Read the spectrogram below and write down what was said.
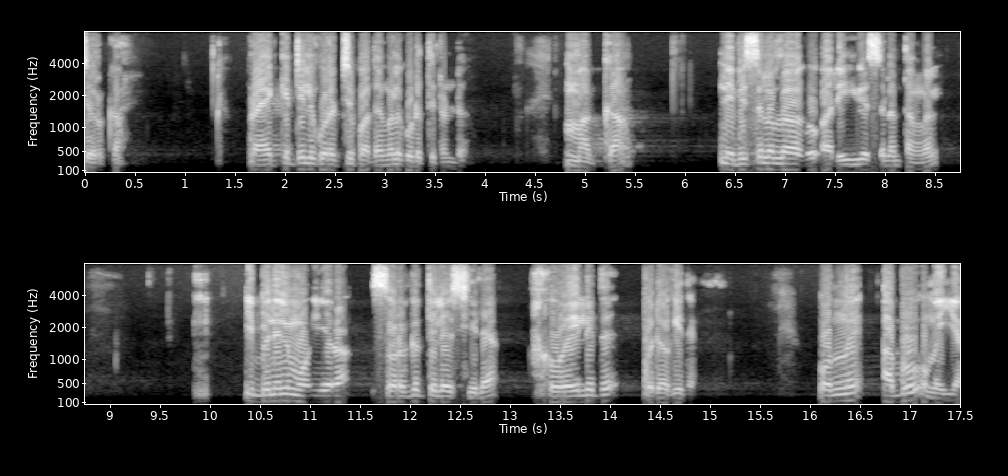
ചേർക്കാം. ബ്രാക്കറ്റിൽ കുറച്ച് പദങ്ങൾ കൊടുത്തിട്ടുണ്ട്. മക്ക നബിസലാഹു അലൈഹി വസ്ലം തങ്ങൾ ഇബ്നുൽ മൊഹീറ സ്വർഗത്തിലെ ശില ഹുവൈലിദ് പുരോഹിതൻ. ഒന്ന് അബു ഉമയ്യ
